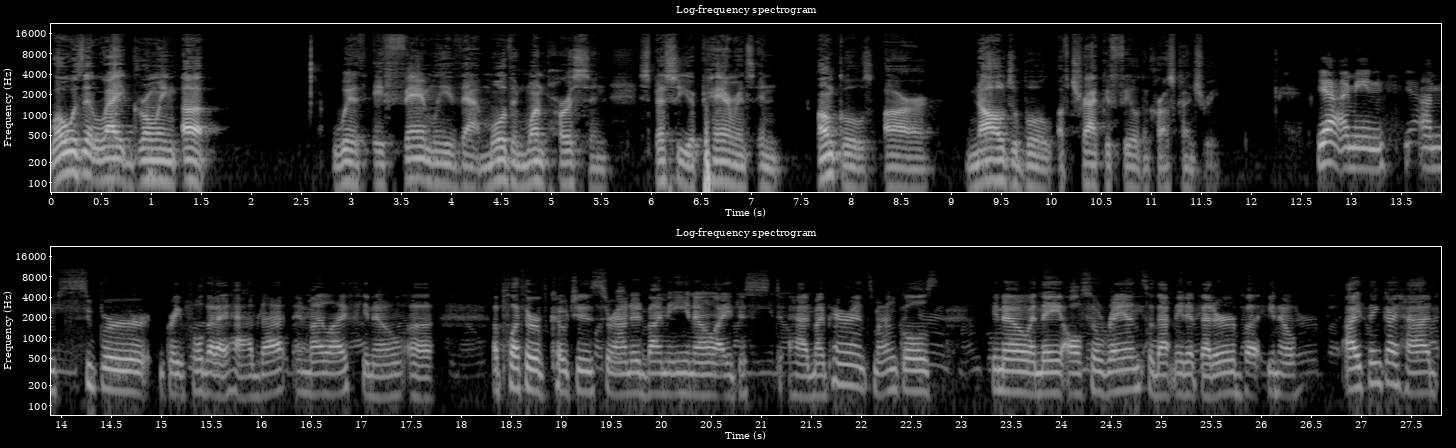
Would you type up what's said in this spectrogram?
What was it like growing up with a family that more than one person, especially your parents and uncles, are knowledgeable of track and field and cross country? Yeah, I mean, I'm super grateful that I had that in my life. You know, uh, a plethora of coaches surrounded by me. You know, I just had my parents, my uncles, you know, and they also ran, so that made it better. But, you know, I think I had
